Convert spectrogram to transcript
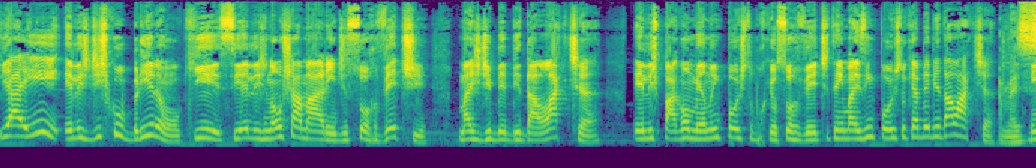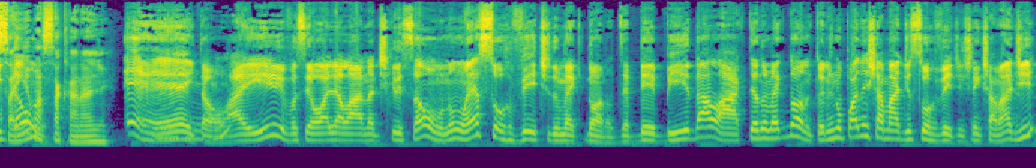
E aí eles descobriram que se eles não chamarem de sorvete, mas de bebida láctea, eles pagam menos imposto, porque o sorvete tem mais imposto que a bebida láctea. Ah, mas isso aí Então- é uma sacanagem. É, Uhum. então. Aí você olha lá na descrição, não é sorvete do McDonald's, é bebida láctea do McDonald's. Então eles não podem chamar de sorvete, eles têm que chamar de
